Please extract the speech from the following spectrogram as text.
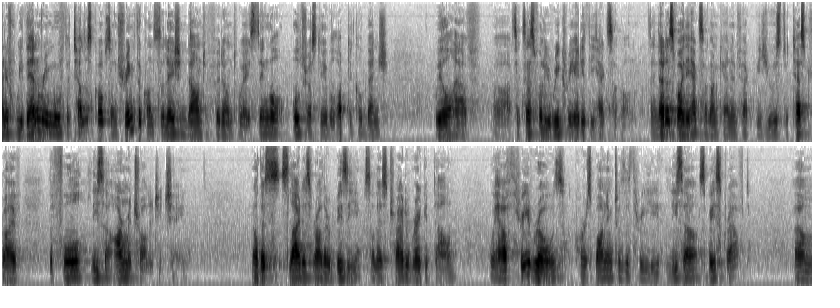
and if we then remove the telescopes and shrink the constellation down to fit onto a single ultra-stable optical bench, we'll have uh, successfully recreated the hexagon. And that is why the hexagon can in fact be used to test drive the full LISA arm metrology chain. Now this slide is rather busy, so let's try to break it down. We have three rows corresponding to the three LISA spacecraft. Um,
